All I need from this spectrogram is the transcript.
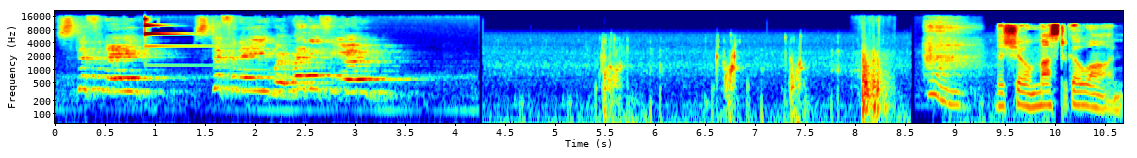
Stephanie! Stephanie, we're ready for you! The show must go on.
